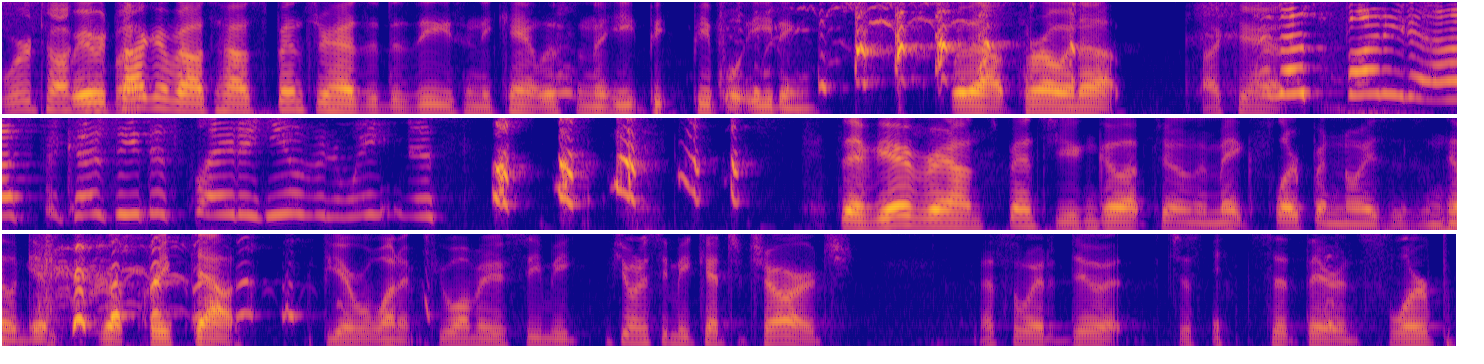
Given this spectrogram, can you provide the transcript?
We're talking. We were about, talking about how Spencer has a disease and he can't listen to eat pe- people eating without throwing up. I can't. And that's funny to us because he displayed a human weakness. So if you're ever around Spencer, you can go up to him and make slurping noises, and he'll get real creeped out. If you ever want it, if you want me to see me, if you want to see me catch a charge, that's the way to do it. Just sit there and slurp.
